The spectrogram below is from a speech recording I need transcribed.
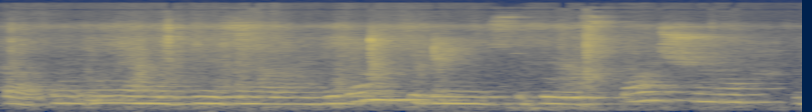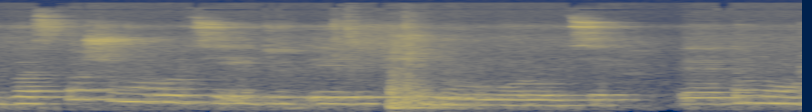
Так, у нього дві земельні ділянки, вони вступили в спадщину у 2021 році і в 2002 році. Е, Тому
